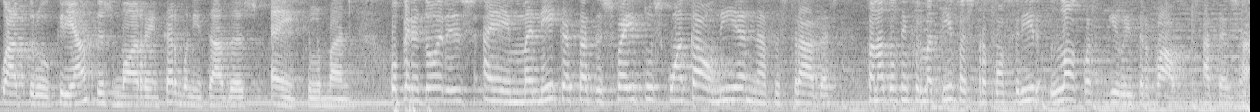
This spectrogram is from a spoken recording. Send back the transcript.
Quatro crianças morrem carbonizadas em Quelimane. Operadores em Manica satisfeitos com a calmia nas estradas. São notas informativas para conferir logo a seguir o intervalo. Até já.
